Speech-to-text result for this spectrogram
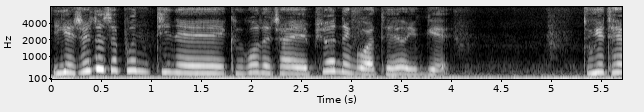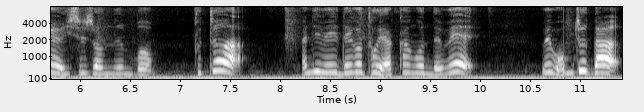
이게 쉐드 세븐틴의 그거를 잘 표현된 것 같아요 이게. 두 개 태어 있을 수 없는 법. 붙어라! 아니 왜 내가 더 약한 건데? 왜? 왜 멈춰? 나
